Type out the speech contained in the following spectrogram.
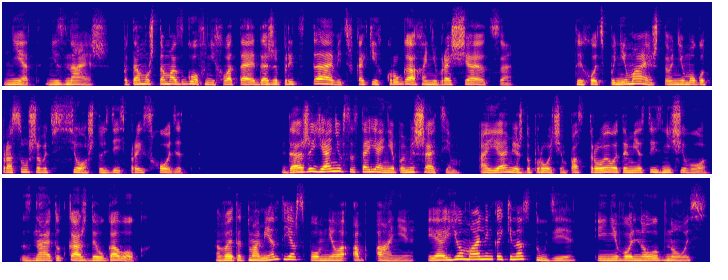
Нет, не знаешь, потому что мозгов не хватает даже представить, в каких кругах они вращаются. Ты хоть понимаешь, что они могут прослушивать все, что здесь происходит? Даже я не в состоянии помешать им, а я, между прочим, построил это место из ничего, знаю тут каждый уголок. В этот момент я вспомнила об Ане и о ее маленькой киностудии и невольно улыбнулась.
